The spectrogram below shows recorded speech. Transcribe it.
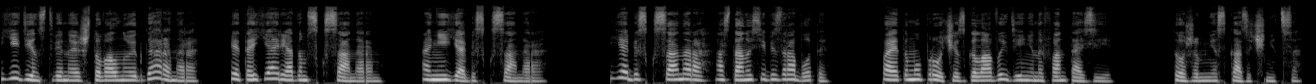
Единственное, что волнует Гарренера, это я рядом с Ксанором, а не я без Ксанора. Я без Ксанора останусь и без работы. Поэтому прочь из головы Денины фантазии. Тоже мне сказочница.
